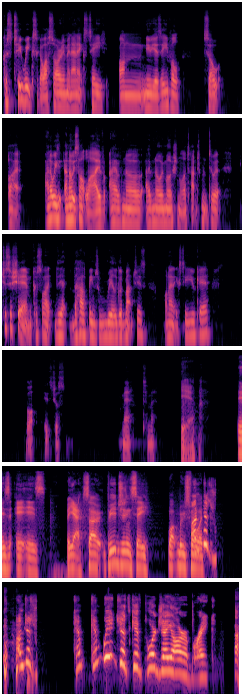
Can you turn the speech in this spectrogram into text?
because two weeks ago I saw him in NXT on New Year's Evil. So, like, I know he, I know it's not live. I have no I have no emotional attachment to it, which is a shame because like the, there has been some really good matches on NXT UK, it's just meh to me. Yeah. Is it is. But yeah, so be interesting to see what moves forward. I'm forward. just, I'm just. Can can we just give poor Jr. a break?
